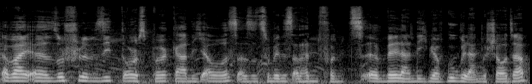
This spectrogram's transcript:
Dabei, äh, so schlimm sieht Doris Burke gar nicht aus. Also zumindest anhand von äh, Bildern, die ich mir auf Google angeschaut habe.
